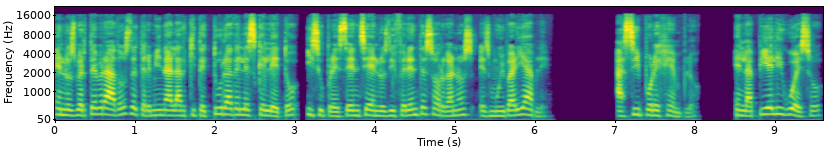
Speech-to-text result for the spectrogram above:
En los vertebrados determina la arquitectura del esqueleto y su presencia en los diferentes órganos es muy variable. Así, por ejemplo, en la piel y hueso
